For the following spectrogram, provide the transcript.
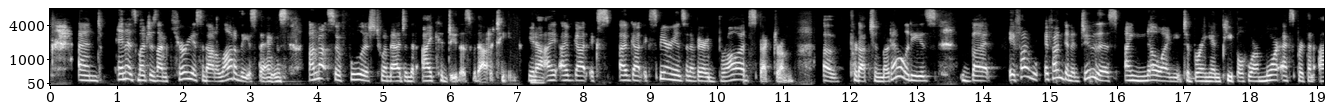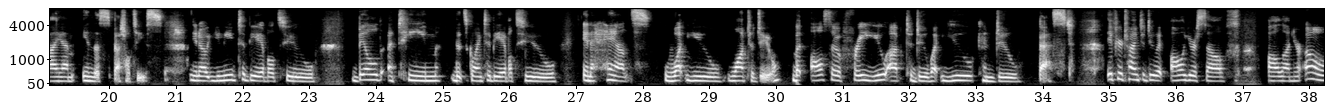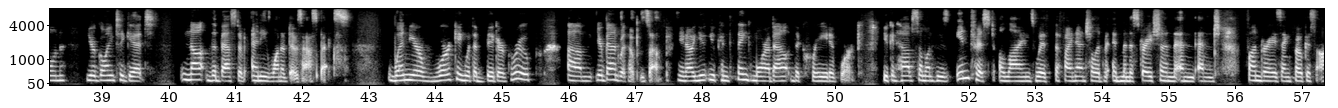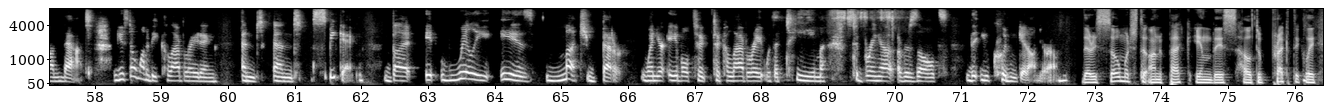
And in as much as I'm curious about a lot of these things, I'm not so foolish to imagine that I could do this without a team. You know, mm. I, have got ex- I've got experience in a very broad spectrum of production modalities, but if I if I'm going to do this, I know I need to bring in people who are more expert than I am in the specialties. You know, you need to be able to build a team that's going to be able to enhance what you want to do, but also free you up to do what you can do best. If you're trying to do it all yourself, all on your own, you're going to get not the best of any one of those aspects when you're working with a bigger group, um, your bandwidth opens up. You know, you, you can think more about the creative work. You can have someone whose interest aligns with the financial ad- administration and, and fundraising focus on that. You still want to be collaborating and and speaking, but it really is much better when you're able to to collaborate with a team to bring out a result that you couldn't get on your own. There is so much to unpack in this, how to practically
